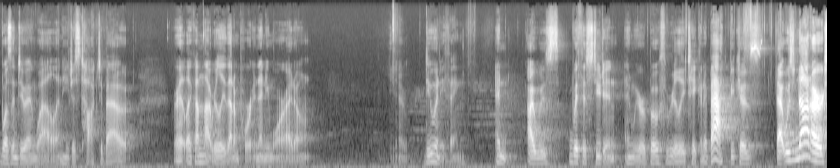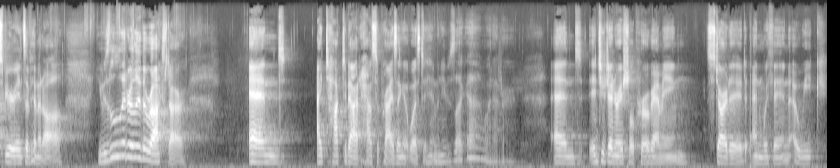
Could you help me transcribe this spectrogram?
wasn't doing well. And he just talked about, right, like, I'm not really that important anymore. I don't, you know, do anything. And I was with a student, and we were both really taken aback because that was not our experience of him at all. He was literally the rock star. And I talked about how surprising it was to him, and he was like, ah, whatever. And intergenerational programming started, and within a week,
